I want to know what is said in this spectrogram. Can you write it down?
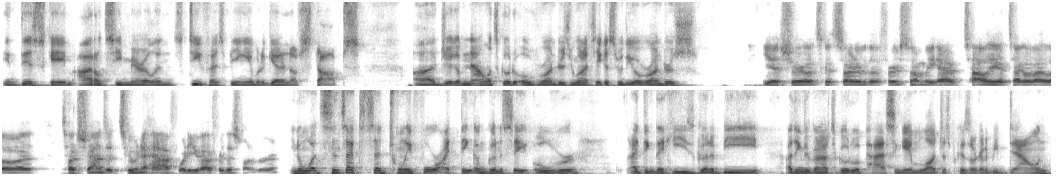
in this game, I don't see Maryland's defense being able to get enough stops. Uh, Jacob, now let's go to over unders. You want to take us through the over unders? Yeah, sure. Let's get started with the first one. We have Taulia Tagovailoa touchdowns at two and a half. What do you have for this one, Varun? You know what? Since I said 24, I think I'm going to say over. I think that he's going to be. I think they're going to have to go to a passing game a lot just because they're going to be down,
